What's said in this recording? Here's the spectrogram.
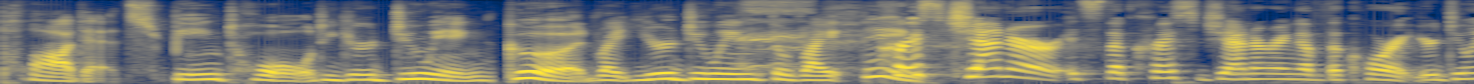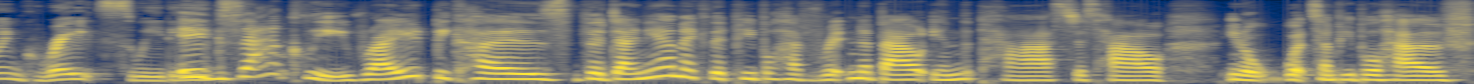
plaudits, being told you're doing good, right? You're doing the right thing. Kris Jenner, it's the Kris Jennering of the court. You're doing great, sweetie. Exactly, right? Because the dynamic that people have written about in the past is how, you know, what some people have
